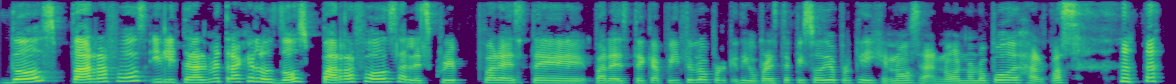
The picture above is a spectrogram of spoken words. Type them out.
dos párrafos y literal me traje los dos párrafos al script para este, para este capítulo, porque digo, para este episodio, porque dije, no, o sea, no, no lo puedo dejar pasar.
